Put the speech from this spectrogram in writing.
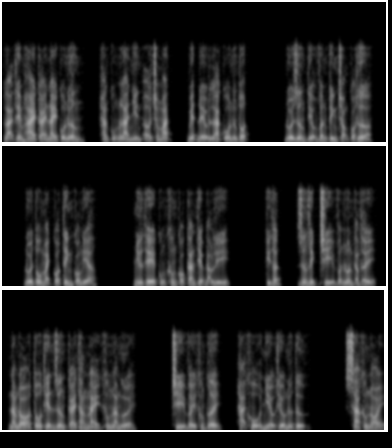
Lại thêm hai cái này cô nương, hắn cũng là nhìn ở trong mắt, biết đều là cô nương tốt. Đối dương tiểu vân kính trọng có thừa. Đối tô mạch có tình có nghĩa như thế cũng không có can thiệp đạo lý. Kỳ thật, dương dịch chỉ vẫn luôn cảm thấy, năm đó tô thiên dương cái thằng này không làm người. Chỉ vậy không cưới, hại khổ nhiều thiếu nữ tử. Xa không nói,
